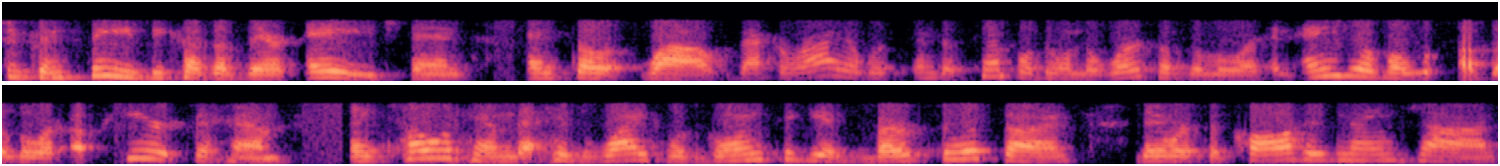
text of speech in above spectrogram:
to conceive because of their age. And and so while Zechariah was in the temple doing the work of the Lord, an angel of, of the Lord appeared to him and told him that his wife was going to give birth to a son. They were to call his name John,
